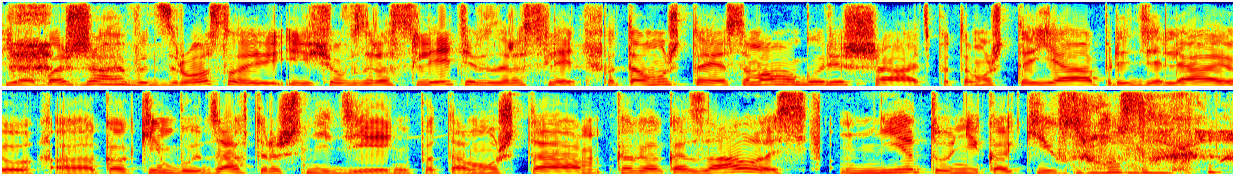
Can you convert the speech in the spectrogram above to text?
Я обожаю быть взрослой и еще взрослеть и взрослеть, потому что я сама могу решать, потому что я определяю, э, каким будет завтрашний день, потому что, как оказалось, нету никаких взрослых Look.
